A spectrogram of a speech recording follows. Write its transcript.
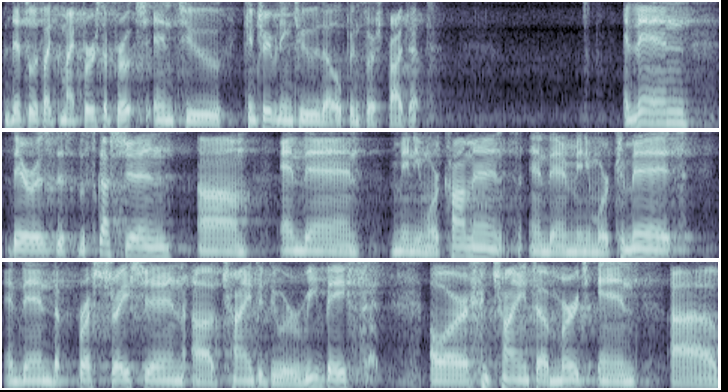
this was like my first approach into contributing to the open source project. And then there was this discussion, um, and then many more comments, and then many more commits, and then the frustration of trying to do a rebase or trying to merge in uh,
